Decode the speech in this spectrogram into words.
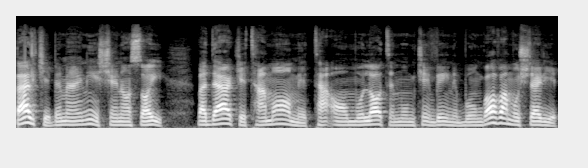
بلکه به معنی شناسایی و درک تمام تعاملات ممکن بین بنگاه و مشتریه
